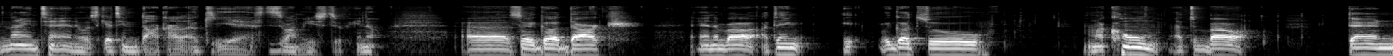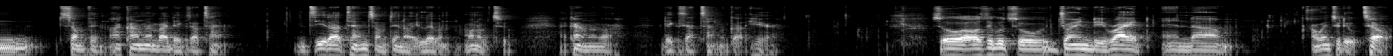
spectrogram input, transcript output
nine ten it was getting darker. Like, okay, yes, this is what I'm used to, you know. Uh, so it got dark, and about I think it, we got to my Macomb at about 10 something. I can't remember the exact time. It's either 10 something or 11, one of two. I can't remember the exact time we got here. So I was able to join the ride and um, I went to the hotel.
